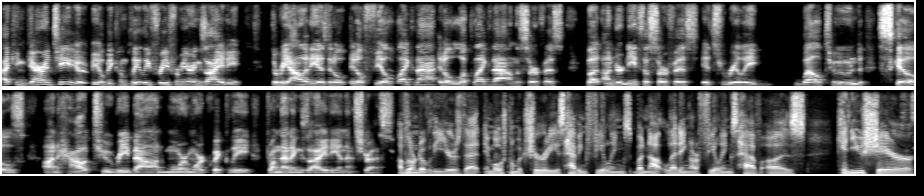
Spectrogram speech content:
I can guarantee you, you'll be completely free from your anxiety the reality is it'll it'll feel like that it'll look like that on the surface but underneath the surface it's really well tuned skills on how to rebound more and more quickly from that anxiety and that stress. I've learned over the years that emotional maturity is having feelings, but not letting our feelings have us. Can you share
